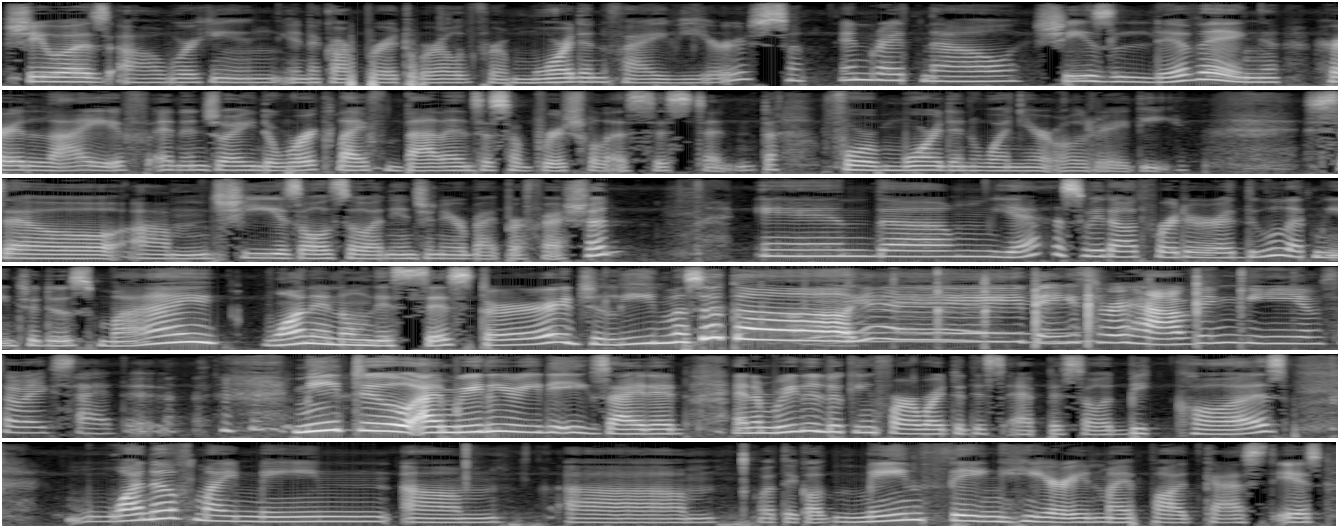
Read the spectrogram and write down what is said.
She was uh, working in the corporate world for more than five years, and right now she's living her life and enjoying the work life balance as a virtual assistant for more than one year already. So um, she is also an engineer by profession. And um, yes, without further ado, let me introduce my one and only sister, Jeline Masuko. Yay! Thanks for having me. I'm so excited. Me too. I'm really, really excited. And I'm really looking forward to this episode because one of my main um, um, what they call main thing here in my podcast is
